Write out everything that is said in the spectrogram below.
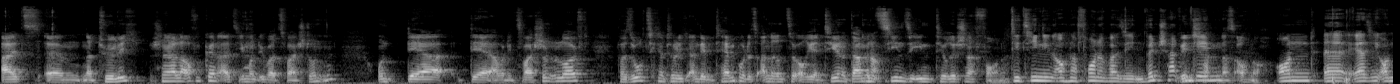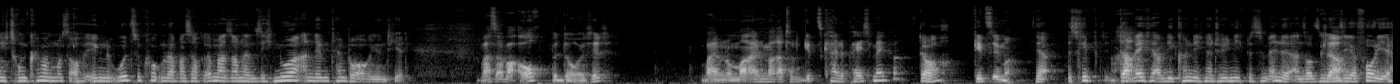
als ähm, natürlich schneller laufen können, als jemand über zwei Stunden. Und der, der aber die zwei Stunden läuft, versucht sich natürlich an dem Tempo des anderen zu orientieren und damit Genau. ziehen sie ihn theoretisch nach vorne. Die ziehen ihn auch nach vorne, weil sie ihm Windschatten, Windschatten, geben. das auch noch. Und äh, er sich auch nicht drum kümmern muss, auf irgendeine Uhr zu gucken oder was auch immer, sondern sich nur an dem Tempo orientiert. Was aber auch bedeutet, bei einem normalen Marathon gibt es keine Pacemaker? Doch. Gibt's immer. Ja, es gibt da welche, aber die können dich natürlich nicht bis zum Ende, ansonsten wären sie ja vor dir.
